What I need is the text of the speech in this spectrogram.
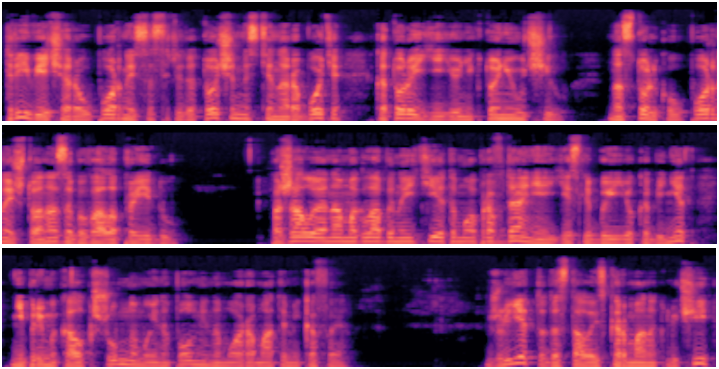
Три вечера упорной сосредоточенности на работе, которой ее никто не учил, настолько упорной, что она забывала про еду. Пожалуй, она могла бы найти этому оправдание, если бы ее кабинет не примыкал к шумному и наполненному ароматами кафе. Джульетта достала из кармана ключи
